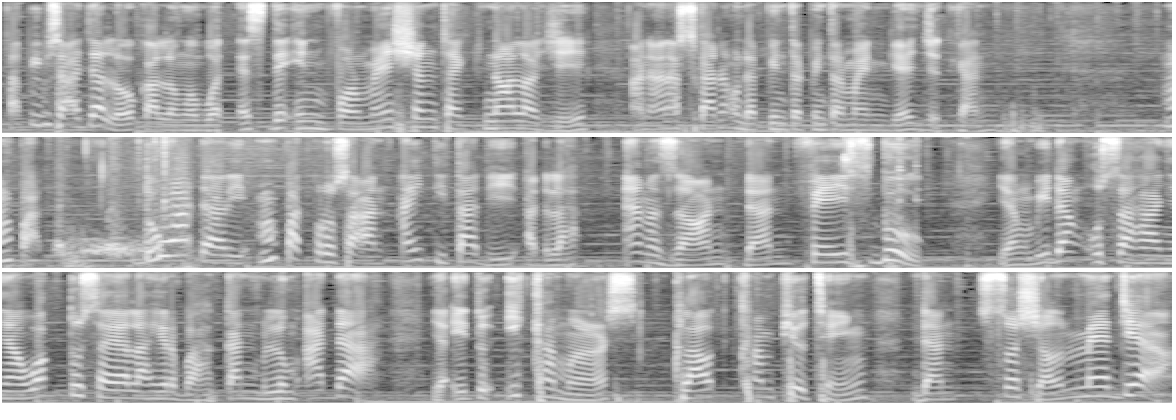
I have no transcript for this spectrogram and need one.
tapi bisa aja loh kalau mau buat SD Information Technology anak-anak sekarang udah pinter-pinter main gadget kan 4. Dua dari empat perusahaan IT tadi adalah Amazon dan Facebook yang bidang usahanya waktu saya lahir bahkan belum ada yaitu e-commerce cloud computing, dan social media.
